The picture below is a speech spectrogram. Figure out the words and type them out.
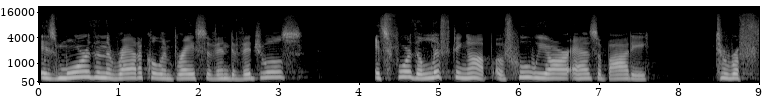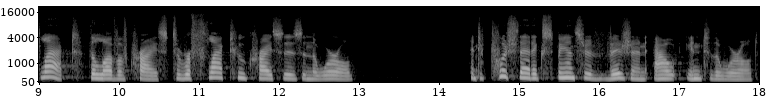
is more than the radical embrace of individuals, it's for the lifting up of who we are as a body to reflect the love of Christ, to reflect who Christ is in the world, and to push that expansive vision out into the world.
